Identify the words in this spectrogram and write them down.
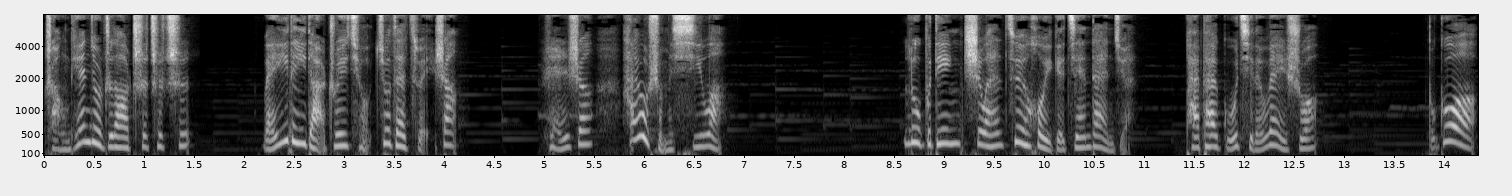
整天就知道吃吃吃，唯一的一点追求就在嘴上，人生还有什么希望？鹿布丁吃完最后一个煎蛋卷。拍拍鼓起的胃说：“不过，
